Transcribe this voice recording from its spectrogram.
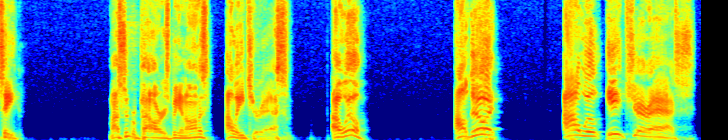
See, my superpower is being honest. I'll eat your ass. I will. I'll do it. I will eat your ass.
